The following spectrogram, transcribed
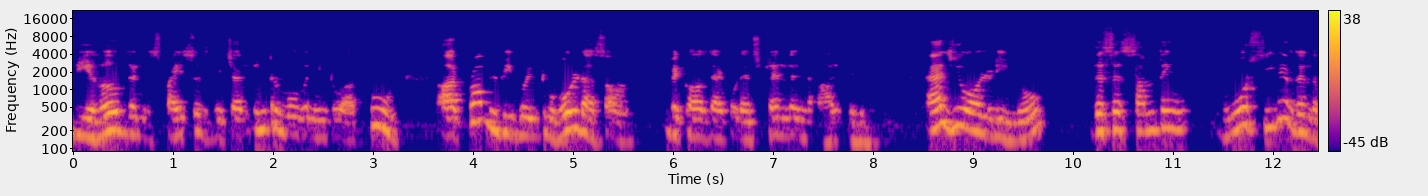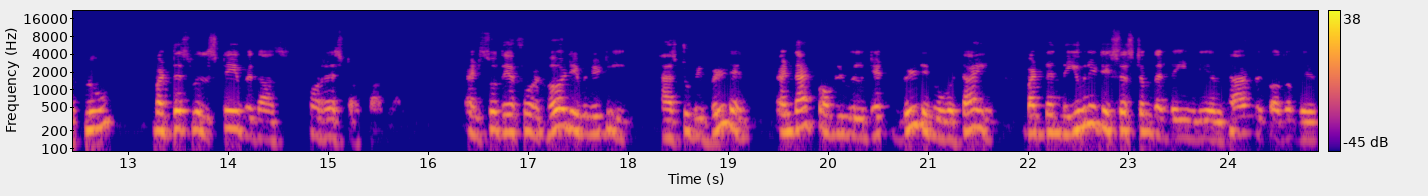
the herbs and the spices which are interwoven into our food are probably going to hold us on because that would have strengthened our immunity. As you already know, this is something more severe than the flu, but this will stay with us for rest of our life. And so therefore herd immunity has to be built in and that probably will get built in over time. But then the immunity system that the Indians have because of their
